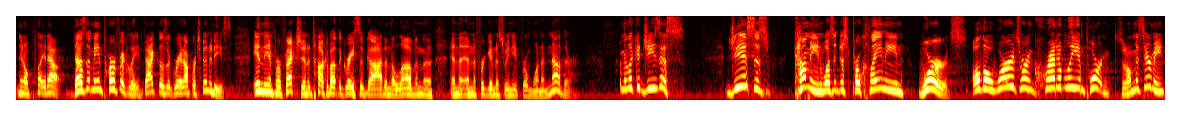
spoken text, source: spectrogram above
you know, played out. Doesn't mean perfectly. In fact, those are great opportunities in the imperfection to talk about the grace of God and the love and the, and the, and the forgiveness we need from one another. I mean, look at Jesus. Jesus' coming wasn't just proclaiming words, although words were incredibly important. So don't mishear me.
